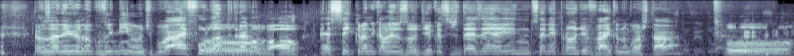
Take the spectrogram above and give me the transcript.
Os animes eu nunca vi nenhum. Tipo, ah, é fulano Oh. de Dragon Ball, é Ciclano de Cavaleiro Zodíaco. Esses desenhos aí, não sei nem pra onde vai, que eu não gostava. O,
